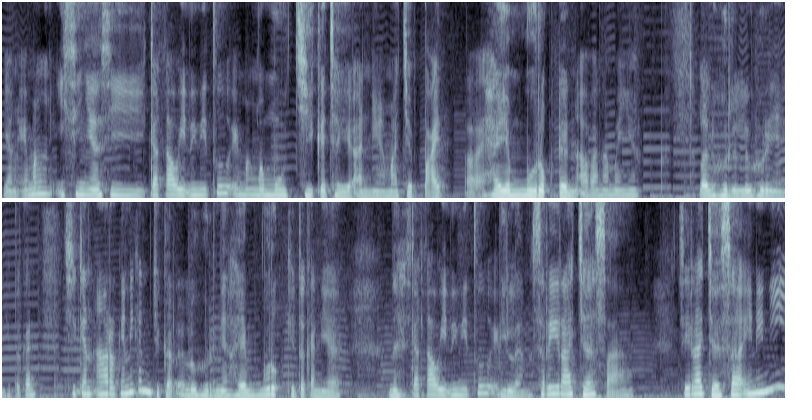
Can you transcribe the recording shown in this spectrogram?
Yang emang isinya si kakawin ini tuh emang memuji kejayaannya Majapahit, uh, Hayam Muruk dan apa namanya leluhur-leluhurnya gitu kan. Si Ken Arok ini kan juga leluhurnya Hayam Muruk gitu kan ya. Nah kakawin ini tuh bilang Sri Rajasa Sri Rajasa ini nih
